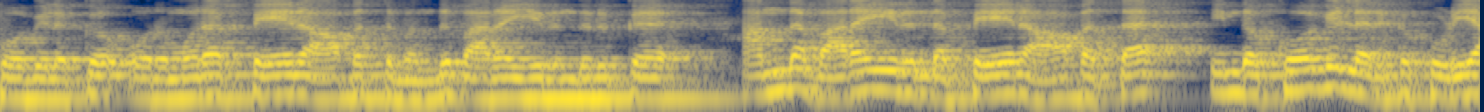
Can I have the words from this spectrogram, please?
கோவிலுக்கு ஒரு முறை பேர் ஆபத்து வந்து வர இருந்திருக்கு. அந்த வர இருந்த பேர் ஆபத்தை இந்த கோவிலில் இருக்கக்கூடிய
